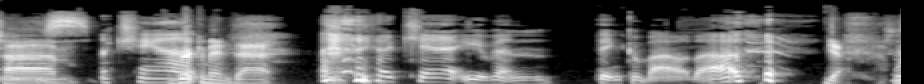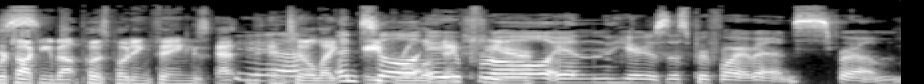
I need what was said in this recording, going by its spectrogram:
Jeez. I can't. Recommend that. I can't even think about that. Yeah. We're talking about postponing things at, Yeah, until like until April of next year. April, and here's this performance from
